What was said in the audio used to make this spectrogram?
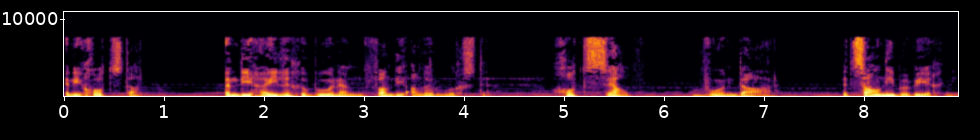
in die Godstad, in die heilige woning van die Allerhoogste. God self woon daar. Dit sal nie beweeg nie.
